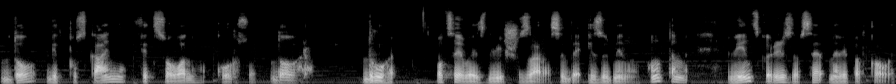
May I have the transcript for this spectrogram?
до відпускання фіксованого курсу долара. Друге, оцей весь двіж, що зараз іде із обмінними пунктами, він, скоріш за все, не випадковий.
